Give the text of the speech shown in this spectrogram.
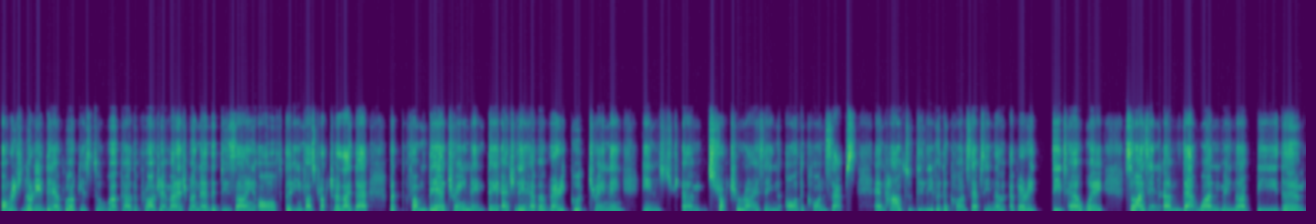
originally their work is to work out the project management and the design of the infrastructure like that. But from their training, they actually have a very good training in um, structurizing all the concepts and how to deliver the concepts in a, a very detailed way. So I think um, that one may not be the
